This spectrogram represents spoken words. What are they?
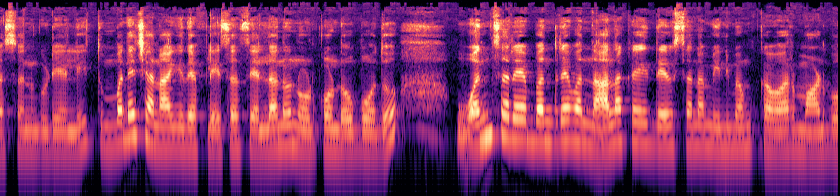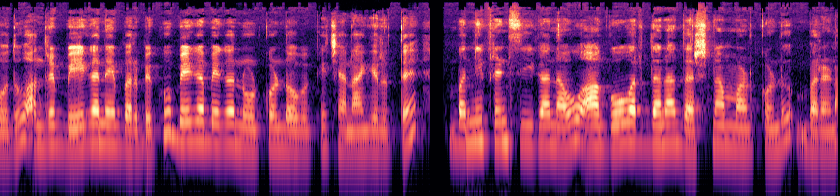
ಬಸವನಗುಡಿಯಲ್ಲಿ. ತುಂಬಾ ಚೆನ್ನಾಗಿದೆ ಪ್ಲೇಸಸ್ ಎಲ್ಲನೂ ನೋಡ್ಕೊಂಡು ಹೋಗ್ಬೋದು. ಒಂದು ಸರಿ ಬಂದರೆ ಒಂದು ನಾಲ್ಕೈದು ದೇವಸ್ಥಾನ ಮಿನಿಮಮ್ ಕವರ್ ಮಾಡ್ಬೋದು. ಅಂದರೆ ಬೇಗನೆ ಬರಬೇಕು. ಬೇಗ ಬೇಗ ನೋಡ್ಕೊಂಡು ಹೋಗೋಕ್ಕೆ ಚೆನ್ನಾಗಿರುತ್ತೆ. ಬನ್ನಿ ಫ್ರೆಂಡ್ಸ್ ಈಗ ನಾವು ಆ ಗೋವರ್ಧನ ದರ್ಶನ ಮಾಡಿಕೊಂಡು ಬರೋಣ.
